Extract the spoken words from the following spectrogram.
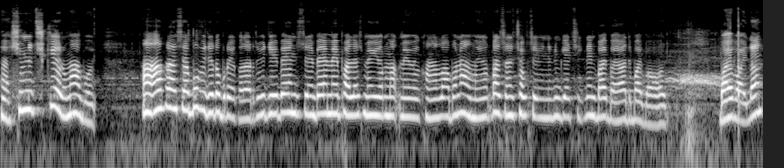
Ha, şimdi çıkıyorum abi oyun. Ha, arkadaşlar bu videoda buraya kadardı. Videoyu beğendiyseniz beğenmeyi, paylaşmayı, yorum atmayı ve kanala abone olmayı unutmazsanız çok sevinirim. Gerçekten bay bay. Hadi bay bay. Bay bay lan.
